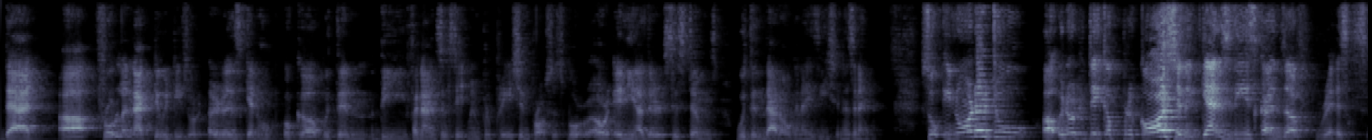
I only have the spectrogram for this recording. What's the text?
that uh, fraudulent activities or errors can occur within the financial statement preparation process or, or, any other systems within that organization, isn't it? So in order to uh, in order to take a precaution against these kinds of risks,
